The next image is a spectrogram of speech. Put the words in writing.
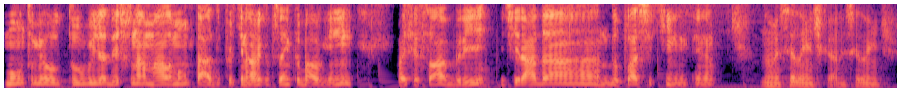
monto meu tubo e já deixo na mala montado. Porque na hora que eu precisar entubar alguém, vai ser só abrir e tirar da, do plastiquinho, entendeu? Não, excelente, cara, excelente.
